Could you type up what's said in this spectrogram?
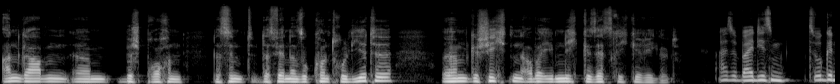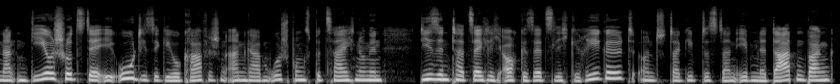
Angaben ähm, besprochen. Das sind, das wären dann so kontrollierte ähm, Geschichten, aber eben nicht gesetzlich geregelt. Also bei diesem sogenannten Geoschutz der EU, diese geografischen Angaben, Ursprungsbezeichnungen, die sind tatsächlich auch gesetzlich geregelt und da gibt es dann eben eine Datenbank,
